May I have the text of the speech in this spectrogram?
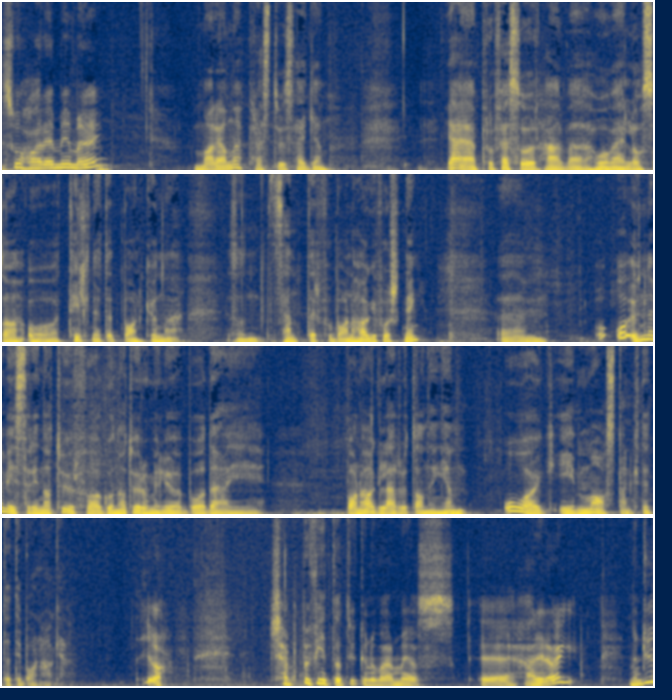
så har jeg med meg Marianne Presthus Heggen. Jeg er professor her ved HVL også, og tilknyttet Barnkunde, et senter for barnehageforskning. Um, og, og underviser i naturfag og natur og miljø både i barnehagelærerutdanningen og i masteren knyttet til barnehage. Ja, kjempefint at du kunne være med oss uh, her i dag. Men du,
